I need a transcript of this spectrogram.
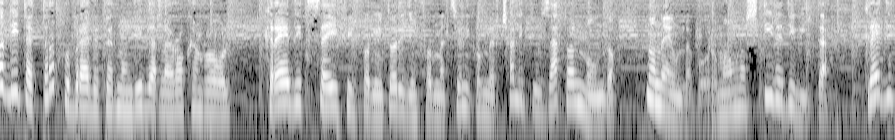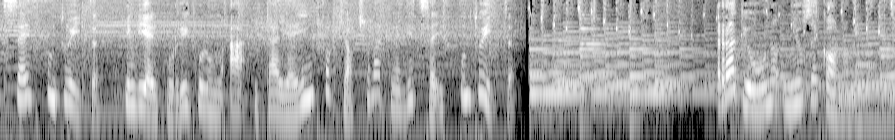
La vita è troppo breve per non viverla rock and roll. Credit Safe, il fornitore di informazioni commerciali più usato al mondo. Non è un lavoro, ma uno stile di vita. Creditsafe.it. Invia il curriculum a italiainfo-creditsafe.it. Radio 1 News Economy.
